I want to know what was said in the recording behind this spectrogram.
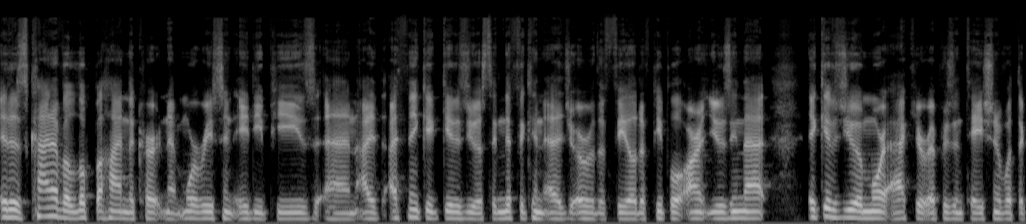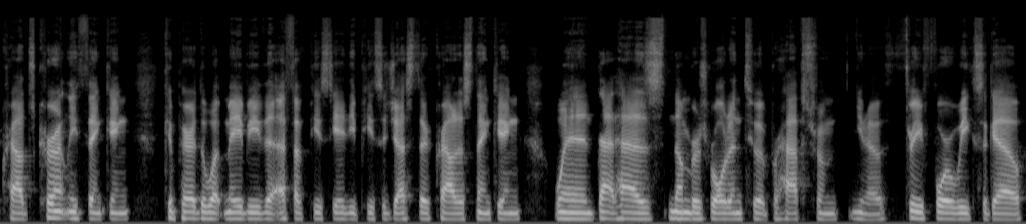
it is kind of a look behind the curtain at more recent ADPs. And I, I think it gives you a significant edge over the field. If people aren't using that, it gives you a more accurate representation of what the crowd's currently thinking compared to what maybe the FFPC ADP suggests the crowd is thinking when that has numbers rolled into it, perhaps from, you know, three, four weeks ago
